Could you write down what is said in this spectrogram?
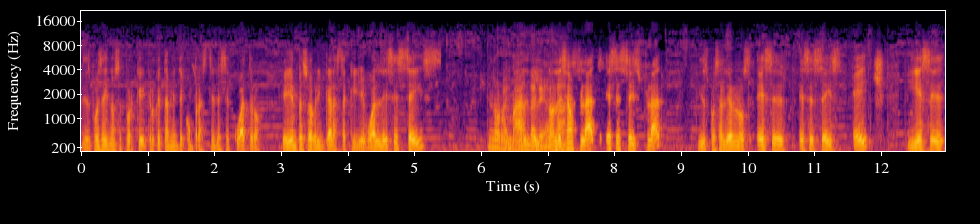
después de ahí no sé por qué, creo que también te compraste el S4 y ahí empezó a brincar hasta que llegó al S6 normal, no le decían flat, S6 flat y después salieron los S, S6H y S,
